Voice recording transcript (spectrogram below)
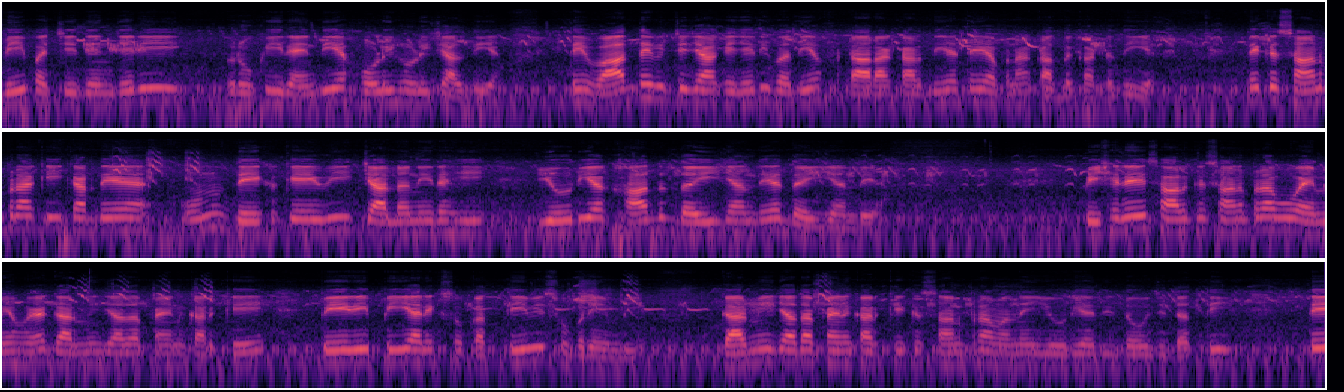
20 25 ਦਿਨ ਜਿਹੜੀ ਰੁਕੀ ਰਹਿੰਦੀ ਹੈ ਹੌਲੀ ਹੌਲੀ ਚੱਲਦੀ ਹੈ ਤੇ ਬਾਅਦ ਦੇ ਵਿੱਚ ਜਾ ਕੇ ਜਿਹੜੀ ਵਧੀਆ ਫਟਾਰਾ ਕਰਦੀ ਹੈ ਤੇ ਆਪਣਾ ਕੱਦ ਕੱਢਦੀ ਹੈ। ਤੇ ਕਿਸਾਨ ਭਰਾ ਕੀ ਕਰਦੇ ਆ, ਉਹਨੂੰ ਦੇਖ ਕੇ ਵੀ ਚੱਲ ਨਹੀਂ ਰਹੀ, ਯੂਰੀਆ ਖਾਦ ਦਈ ਜਾਂਦੇ ਆ, ਦਈ ਜਾਂਦੇ ਆ। ਪਿਛਲੇ ਸਾਲ ਕਿਸਾਨ ਭਰਾ ਉਹ ਐਵੇਂ ਹੋਇਆ, ਗਰਮੀ ਜ਼ਿਆਦਾ ਪੈਣ ਕਰਕੇ ਪੀਰੀ ਪੀਆਰ 131 ਵੀ ਸੁਪਰੀਮ ਵੀ। ਗਰਮੀ ਜ਼ਿਆਦਾ ਪੈਣ ਕਰਕੇ ਕਿਸਾਨ ਭਰਾਵਾਂ ਨੇ ਯੂਰੀਆ ਦੀ ਡੋਜ਼ ਦਿੱਤੀ ਤੇ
